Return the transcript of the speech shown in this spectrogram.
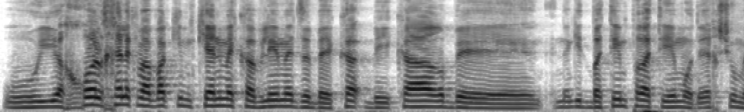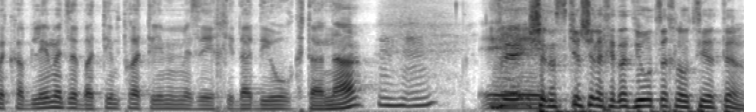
הוא יכול, חלק מהבנקים כן מקבלים את זה בעיקר, בעיקר ב... נגיד בתים פרטיים, עוד איכשהו מקבלים את זה בתים פרטיים עם איזו יחידת דיור קטנה. אה, ושנזכיר שליחידת דיור צריך להוציא היתר.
